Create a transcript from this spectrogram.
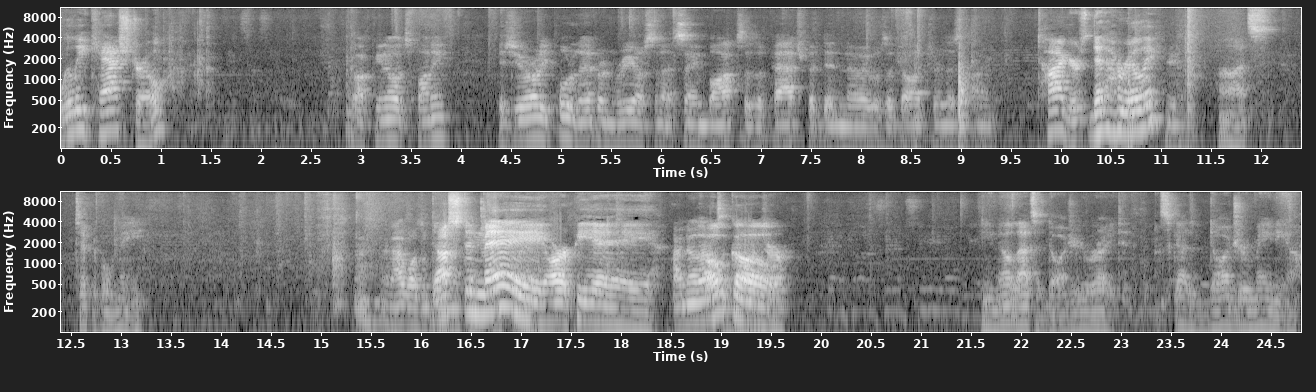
Willi Castro. Doc, you know what's funny? Is you already pulled an Edwin Rios in that same box as a patch, but didn't know it was a Dodger this time. Tigers. Did I really? Yeah. Oh, that's typical me. And I wasn't. Dustin. May, RPA. I know that's a Dodger. You know that's a Dodger, you're right. This guy's a Dodger mania.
